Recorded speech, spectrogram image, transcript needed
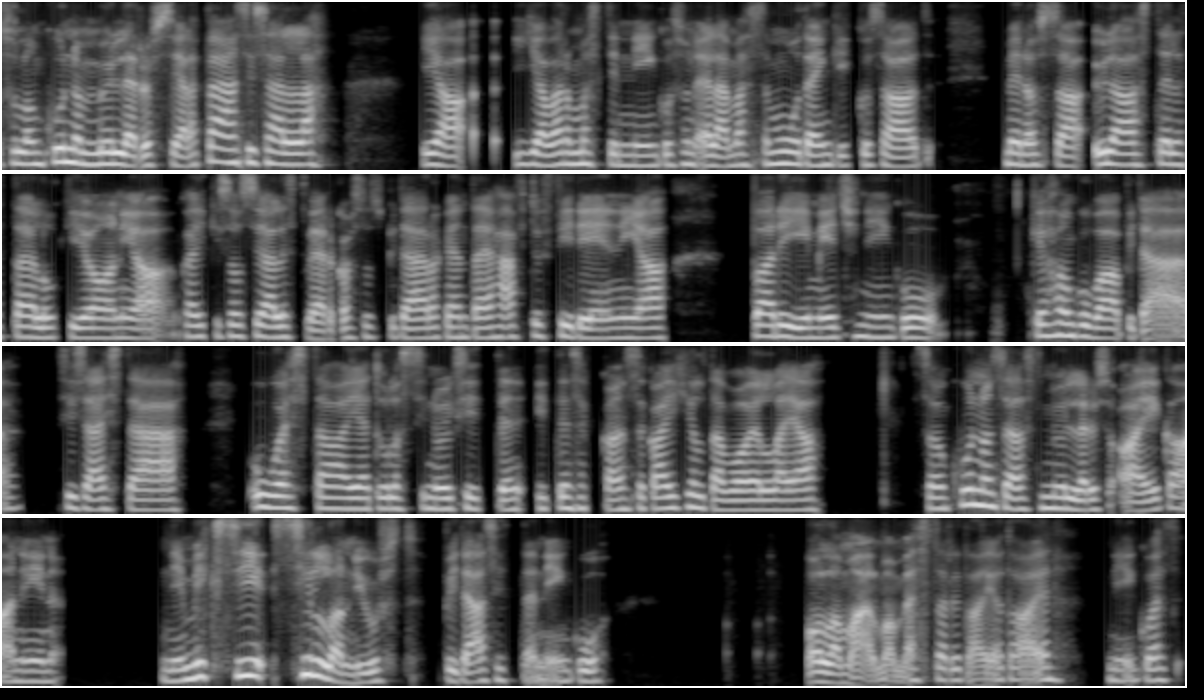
sulla on kunnon myllerys siellä pään sisällä, ja, ja varmasti niin kuin sun elämässä muutenkin, kun sä oot menossa yläasteelle tai lukioon ja kaikki sosiaaliset verkostot pitää rakentaa ja have to fit in ja body image, niin kuin kehonkuvaa pitää sisäistää uudestaan ja tulla sinuiksi itten, itsensä kanssa kaikilla tavoilla ja se on kunnon sellaista myllerysaikaa, niin, niin miksi silloin just pitää sitten niin kuin olla maailmanmestari tai jotain, niin kuin, että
